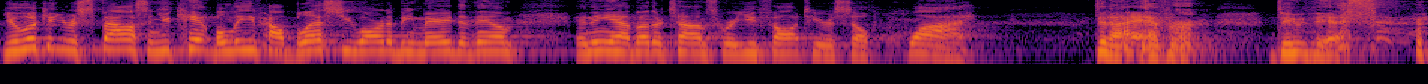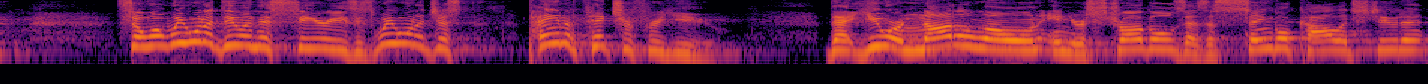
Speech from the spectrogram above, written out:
you look at your spouse and you can't believe how blessed you are to be married to them. And then you have other times where you thought to yourself, why did I ever do this? so, what we want to do in this series is we want to just paint a picture for you that you are not alone in your struggles as a single college student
